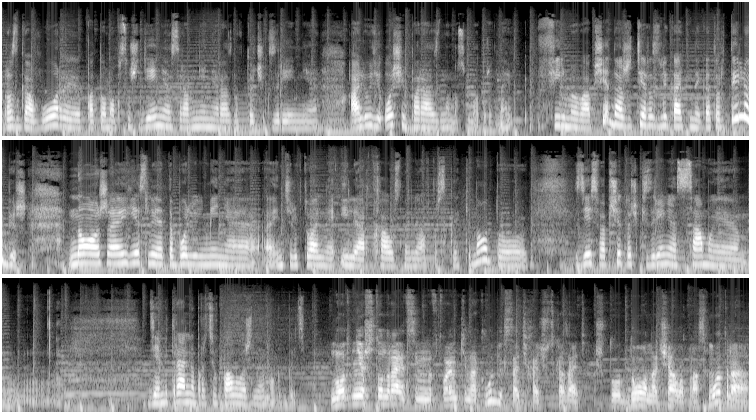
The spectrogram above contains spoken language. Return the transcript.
разговоры, потом обсуждения, сравнение разных точек зрения. А люди очень по-разному смотрят на фильмы вообще, даже те развлекательные, которые ты любишь, но же если это более-менее интеллектуальное или артхаусное, или авторское кино, то здесь вообще точки зрения самые диаметрально противоположные могут быть. Ну вот мне что нравится именно в твоем киноклубе, кстати, хочу сказать, что до начала просмотра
